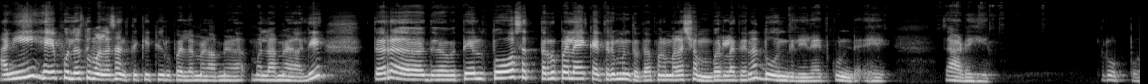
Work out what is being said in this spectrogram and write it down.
आणि हे फुलं तुम्हाला सांगते किती रुपयाला मिळा मिळा मला मिळाली. तर द- ते तो सत्तर रुपयाला एक काहीतरी म्हणत होता पण मला शंभरला त्यांना दोन दिलेले आहेत कुंड हे झाडं हे. रोपं.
